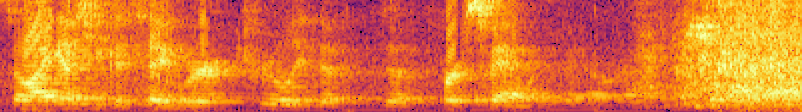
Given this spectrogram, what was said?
So I guess you could say we're truly the, the first family there, right?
